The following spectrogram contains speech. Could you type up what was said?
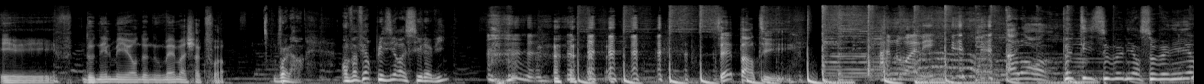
et donner le meilleur de nous-mêmes à chaque fois. Voilà. On va faire plaisir à C'est la vie. C'est parti. Non, allez. Alors, petit souvenir, souvenir.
